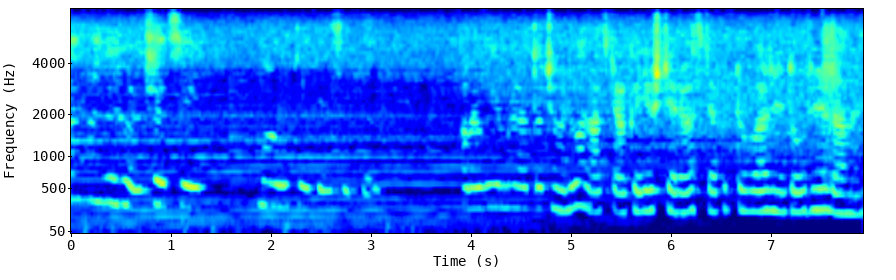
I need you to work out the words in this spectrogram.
Keď sme vyhrali všetci, mali to tie super. Ale budeme na točíme 12 a keď ešte raz, tak to vážne to už nedáme.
